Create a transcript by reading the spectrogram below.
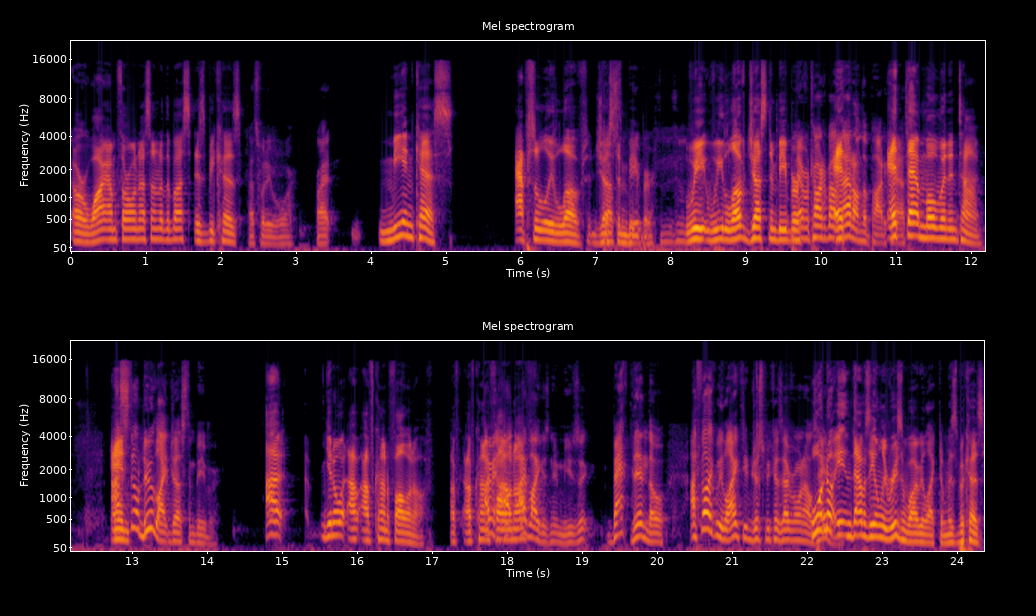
or why i'm throwing us under the bus is because That's what he wore, right? me and kess absolutely loved justin, bieber, Mhm. we we loved justin bieber Never talked about at- that on the podcast. at that moment in time I still do like Justin Bieber. i you know what I, i've kind of fallen off i've, I've kind I of mean, fallen I, off I like his new music. Back then, though, I feel like we liked him just because everyone else. Well, no, him. and that was the only reason why we liked him is because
